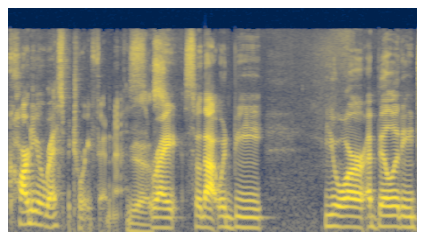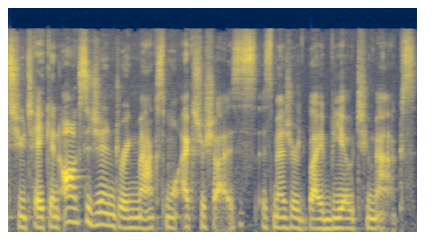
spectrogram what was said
cardiorespiratory fitness, yes. right? So that would be your ability to take in oxygen during maximal exercise, as measured by VO2 max.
